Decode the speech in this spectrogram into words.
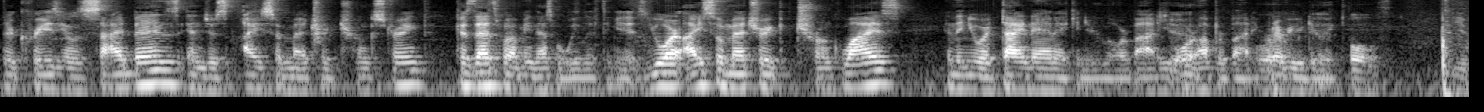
They're crazy on side bends and just isometric trunk strength. Because that's what I mean. That's what weightlifting is. You are isometric trunk wise, and then you are dynamic in your lower body Yeah. or upper body, Or- whatever you're doing. Both. Even.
